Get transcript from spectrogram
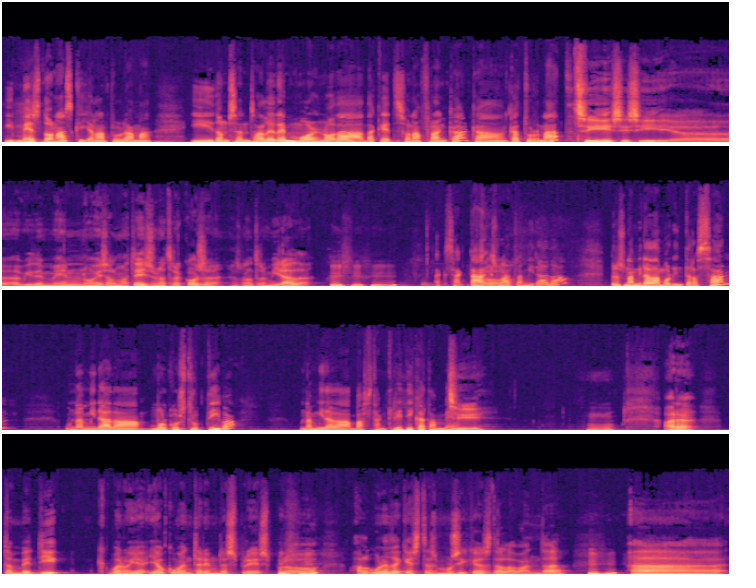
I més dones que hi ha al programa. I doncs ens alegrem molt, no?, d'aquest Zona Franca que, que ha tornat. Sí, sí, sí. Uh, evidentment no és el mateix, és una altra cosa, és una altra mirada. Mm -hmm. Exacte, Però- és una altra mirada, però és una mirada molt interessant, una mirada molt constructiva, una mirada bastant crítica també. Sí. Mm. Ara, també et dic, bueno, ja, ja ho comentarem després, però Mhm. alguna d'aquestes músiques de la banda, Mhm. uh,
